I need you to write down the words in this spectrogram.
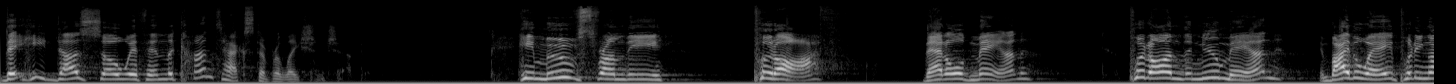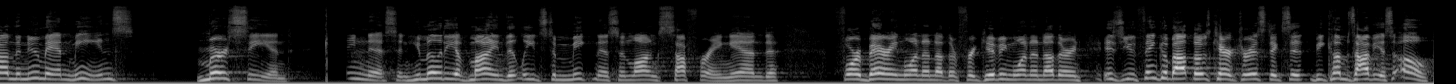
that he does so within the context of relationship. He moves from the put off, that old man, put on the new man. And by the way, putting on the new man means mercy and kindness and humility of mind that leads to meekness and long suffering and forbearing one another, forgiving one another. And as you think about those characteristics, it becomes obvious oh,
